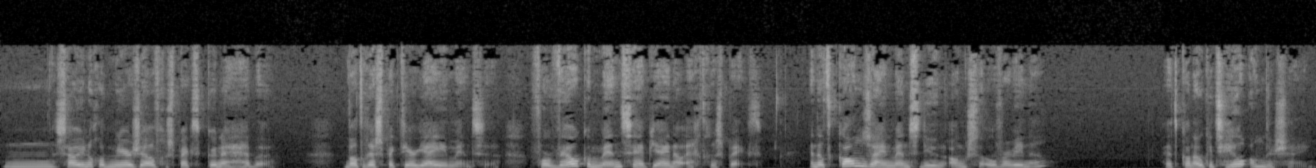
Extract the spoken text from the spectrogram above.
Hmm, zou je nog wat meer zelfrespect kunnen hebben? Wat respecteer jij in mensen? Voor welke mensen heb jij nou echt respect? En dat kan zijn mensen die hun angsten overwinnen. Het kan ook iets heel anders zijn.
